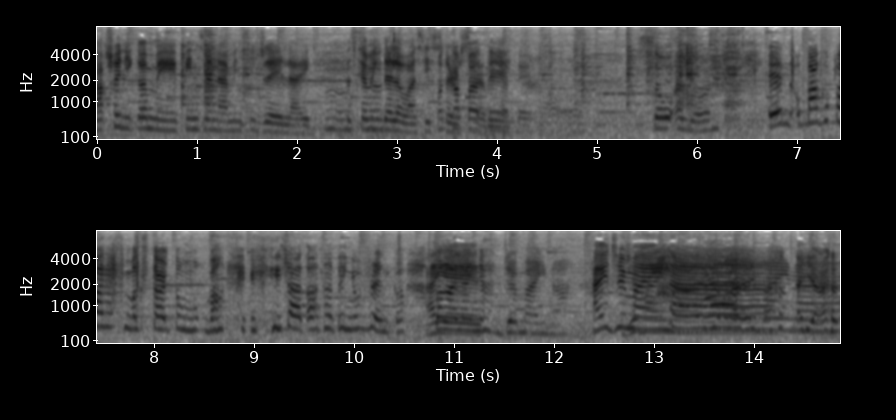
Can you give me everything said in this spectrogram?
actually kami, pinsan namin si Jelay. Mm, Tapos kaming dalawa, sisters Magkapatid. kami. So, ayun. And bago pa mag-start tong mukbang, i-shoutout natin yung friend ko. Pangalan yes. niya, Jemina. Hi, Jemina! Hi, Jemina. Ayan.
